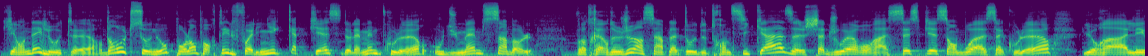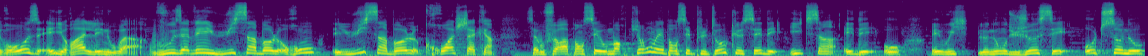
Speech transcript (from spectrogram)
qui en est l'auteur. Dans Haute Sono, pour l'emporter, il faut aligner 4 pièces de la même couleur ou du même symbole. Votre aire de jeu, hein, c'est un plateau de 36 cases. Chaque joueur aura 16 pièces en bois à sa couleur. Il y aura les roses et il y aura les noirs. Vous avez 8 symboles ronds et 8 symboles croix chacun. Ça vous fera penser aux morpions, mais pensez plutôt que c'est des hits hein, et des O. Et oui, le nom du jeu, c'est Otsono.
